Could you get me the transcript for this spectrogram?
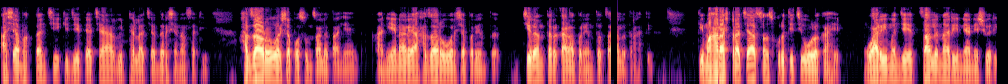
अशा भक्तांची की जे त्याच्या विठ्ठलाच्या दर्शनासाठी हजारो वर्षापासून चालत आले आहेत आणि येणाऱ्या हजारो वर्षापर्यंत चिरंतर काळापर्यंत चालत राहतील. ती महाराष्ट्राच्या संस्कृतीची ओळख आहे. वारी म्हणजे चालणारी ज्ञानेश्वरी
